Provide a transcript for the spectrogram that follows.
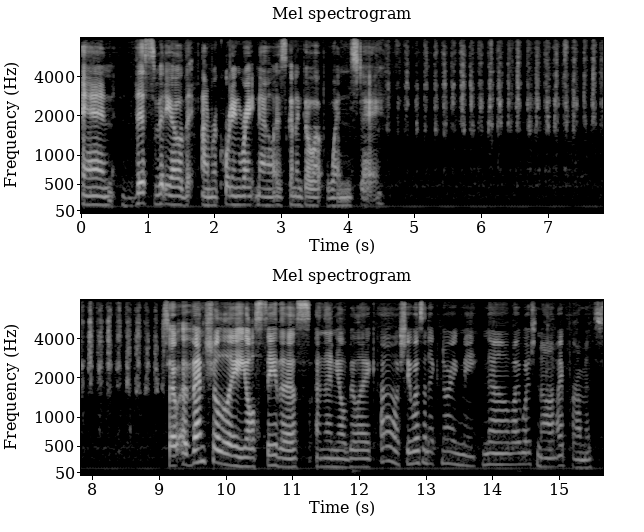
And this video that I'm recording right now is going to go up Wednesday. So eventually you'll see this and then you'll be like, oh, she wasn't ignoring me. No, I was not, I promise.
